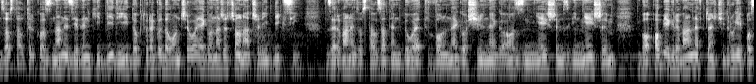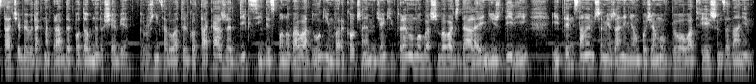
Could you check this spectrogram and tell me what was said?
Został tylko znany z jedynki Diddy, do którego dołączyła jego narzeczona, czyli Dixie. Zerwany został zatem duet wolnego, silnego z mniejszym, zwinniejszym, bo obie grywalne w części drugiej postacie były tak naprawdę podobne do siebie. Różnica była tylko taka, że Dixie dysponowała długim warkoczem, dzięki któremu mogła szybować dalej niż Diddy i tym samym przemierzanie nią poziomów było łatwiejszym zadaniem.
